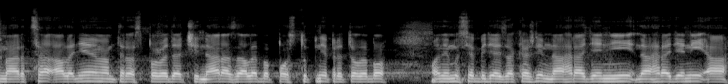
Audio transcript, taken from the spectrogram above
marca, ale neviem vám teraz povedať, či naraz alebo postupne, preto lebo oni musia byť aj za každým nahradení, nahradení a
